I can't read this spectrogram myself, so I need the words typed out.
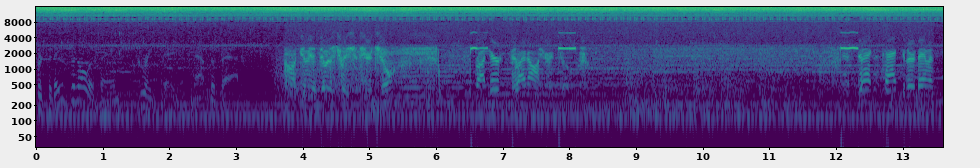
For today's granola fans, great taste, half the fat. I'll give you a demonstration here, Joe. Roger, right on. Here, Joe. Spectacular demonstration.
